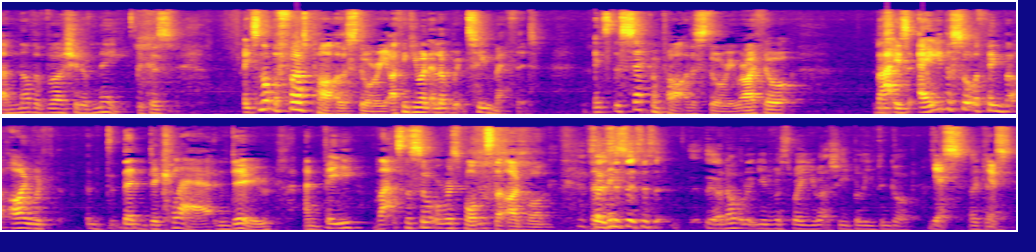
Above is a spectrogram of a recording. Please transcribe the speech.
another version of me because it's not the first part of the story. I think he went a little bit too method. It's the second part of the story where I thought that is A, the sort of thing that I would d- then declare and do, and B, that's the sort of response that I'd want. So That is this- this, is this an alternate universe where you actually believed in God? Yes. Okay. Yes.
